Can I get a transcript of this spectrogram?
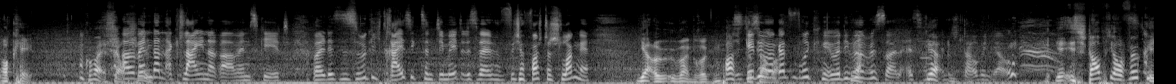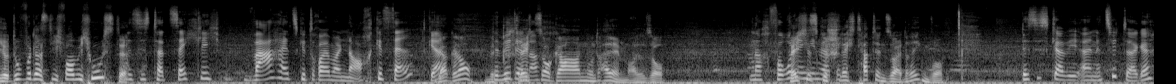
Okay. Guck mal, ist ja auch Aber schön. wenn dann ein kleinerer, wenn es geht. Weil das ist wirklich 30 cm, das wäre ja fast eine Schlange. Ja, über den Rücken passt Es geht über den ganzen Rücken, über die. Wirbelsäule. Es Ja. ja. einen Staub in die Augen. Ja, es staubt ja auch wirklich und du wunderst dich, warum ich huste. Es ist tatsächlich wahrheitsgetreu mal nachgefärbt, gell? Ja, genau. Mit Geschlechtsorganen und allem also. nach vorne Welches. Geschlecht hat denn so ein Regenwurm? Das ist, glaube ich, eine Zwitter, gell?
